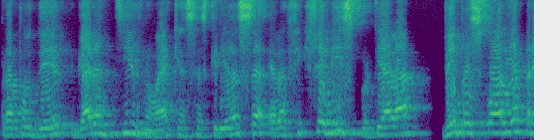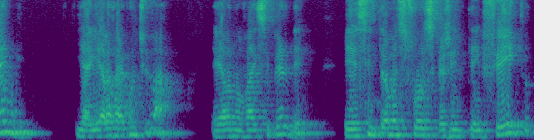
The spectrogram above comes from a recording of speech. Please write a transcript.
para poder garantir, não é, que essas crianças ela fique feliz, porque ela vem para a escola e aprende, e aí ela vai continuar, ela não vai se perder. Esse, então, é o esforço que a gente tem feito,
